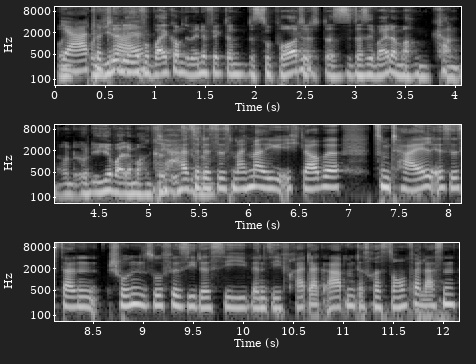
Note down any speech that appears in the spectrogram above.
Und, Ja, Und jeder, der total. hier vorbeikommt, im Endeffekt dann das supportet, dass, dass ihr weitermachen kann und, und ihr weitermachen könnt. Ja, also das ist manchmal, ich glaube, zum Teil ist es dann schon so für sie, dass sie, wenn sie Freitagabend das Restaurant verlassen,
